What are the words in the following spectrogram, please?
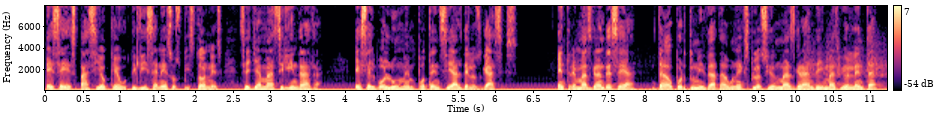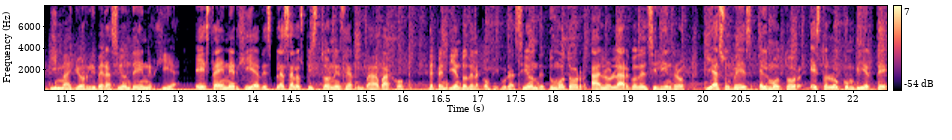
Ese espacio que utilizan esos pistones se llama cilindrada, es el volumen potencial de los gases. Entre más grande sea, da oportunidad a una explosión más grande y más violenta y mayor liberación de energía. Esta energía desplaza los pistones de arriba a abajo, dependiendo de la configuración de tu motor a lo largo del cilindro, y a su vez el motor esto lo convierte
